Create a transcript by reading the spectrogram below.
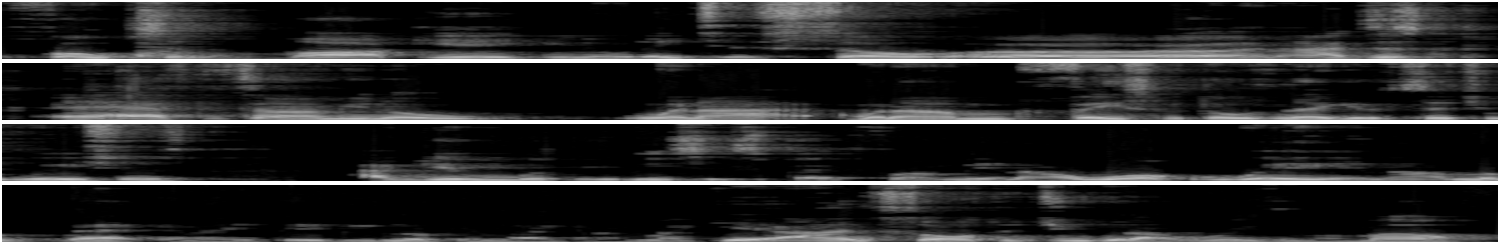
the folks in the market. You know, they just so, uh, and I just, and half the time, you know, when I when I'm faced with those negative situations, I give them what they least expect from me, and I walk away, and I look back, and I, they be looking like, and I'm like, yeah, I insulted you without raising my mouth,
